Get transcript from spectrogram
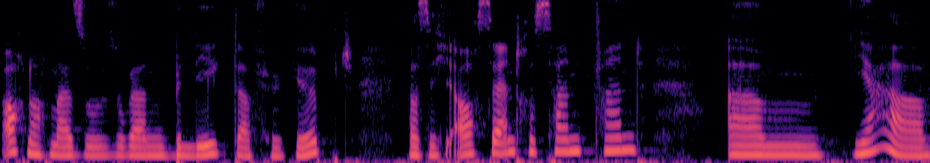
auch nochmal so sogar einen Beleg dafür gibt, was ich auch sehr interessant fand. Ähm, ja,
